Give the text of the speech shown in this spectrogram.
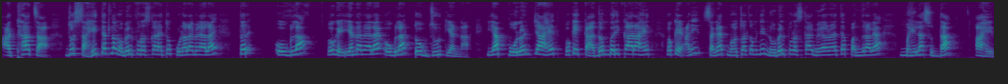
अठराचा जो साहित्यातला नोबेल पुरस्कार आहे तो कुणाला मिळाला आहे? तर ओगला ओके यांना मिळाला आहे ओगला टोकझुर्क यांना. या पोलंडच्या आहेत ओके कादंबरीकार आहेत ओके आणि सगळ्यात महत्त्वाचं म्हणजे नोबेल पुरस्कार मिळवणाऱ्या त्या पंधराव्या महिला सुद्धा आहेत.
